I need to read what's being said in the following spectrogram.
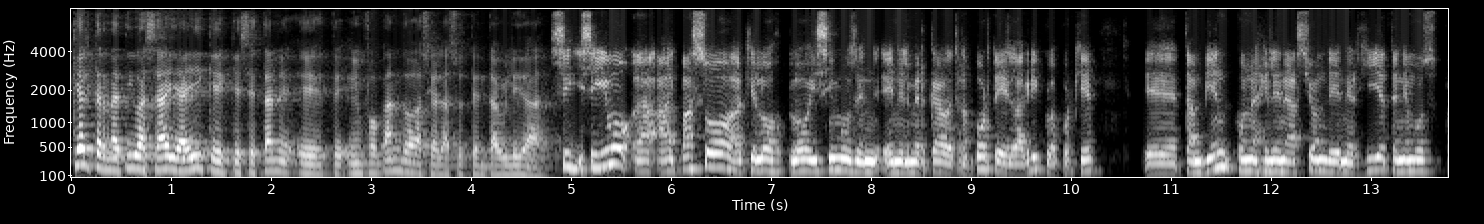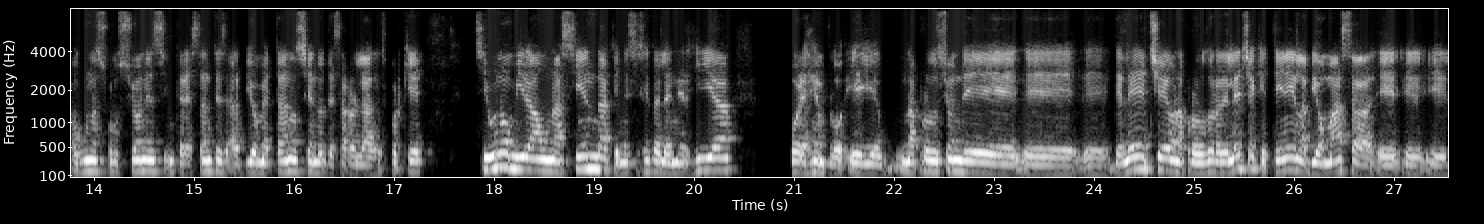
¿Qué alternativas hay ahí que, se están este, enfocando hacia la sustentabilidad? Sí, seguimos al paso a que lo, hicimos en, el mercado de transporte el agrícola, porque eh, también con la generación de energía tenemos algunas soluciones interesantes al biometano siendo desarrolladas, porque si uno mira una hacienda que necesita la energía, por ejemplo, eh, una producción de, de, leche, una productora de leche que tiene la biomasa eh,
